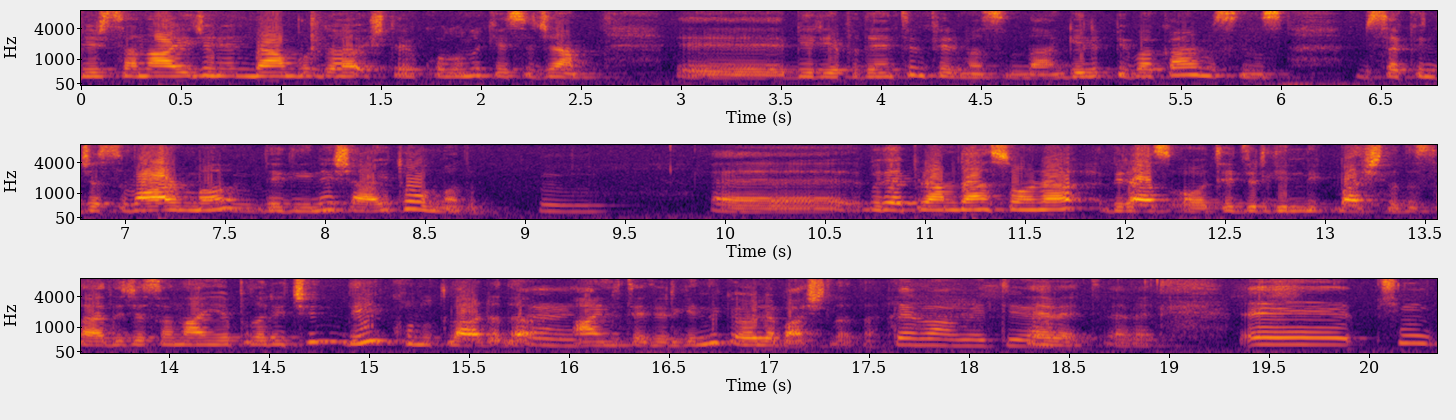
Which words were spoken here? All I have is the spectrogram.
bir sanayicinin ben burada işte kolunu keseceğim e, bir yapı denetim firmasından gelip bir bakar mısınız bir sakıncası var mı dediğine şahit olmadım. Hı. E, bu depremden sonra biraz o tedirginlik başladı. Sadece sanayi yapıları için değil konutlarda da Evet. aynı tedirginlik öyle başladı. Devam ediyor. Evet, evet. Ee, şimdi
